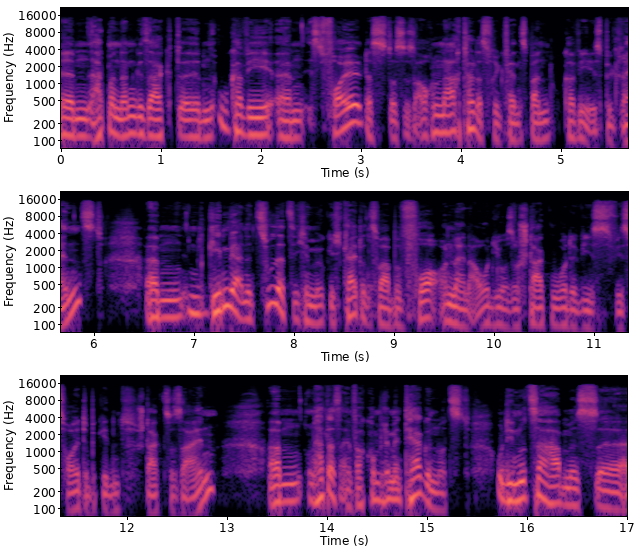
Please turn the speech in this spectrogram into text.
ähm, hat man dann gesagt, ähm, UKW ähm, ist voll, das, das ist auch ein Nachteil, das Frequenzband UKW ist begrenzt. Ähm, geben wir eine zusätzliche Möglichkeit, und zwar bevor Online-Audio so stark wurde, wie es, wie es heute beginnt, stark zu sein, ähm, und hat das einfach komplementär genutzt genutzt. Und die Nutzer haben es äh,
